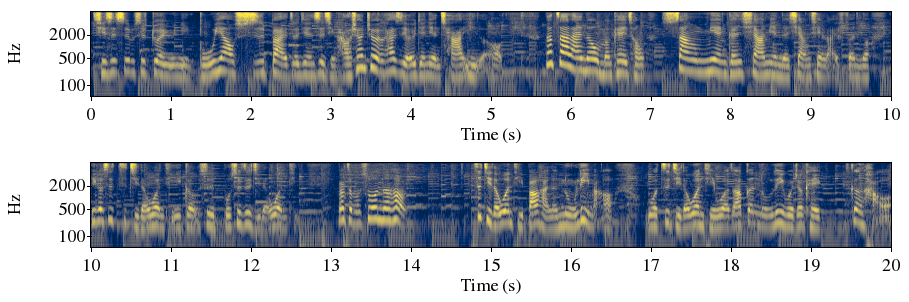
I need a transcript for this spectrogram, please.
其实是不是对于你不要失败这件事情，好像就有开始有一点点差异了哦。那再来呢，我们可以从上面跟下面的象限来分哦，一个是自己的问题，一个是不是自己的问题。那怎么说呢？哈。自己的问题包含了努力嘛？哦，我自己的问题，我只要更努力，我就可以更好哦。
